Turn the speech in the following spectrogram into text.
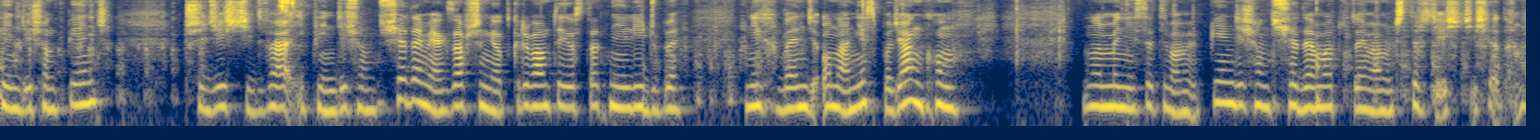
55, 32 i 57. Jak zawsze nie odkrywam tej ostatniej liczby. Niech będzie ona niespodzianką. No my niestety mamy 57, a tutaj mamy 47.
